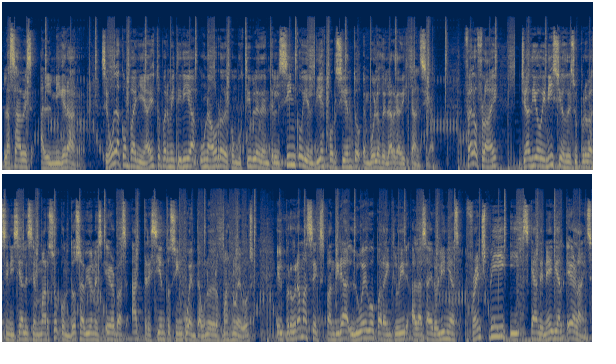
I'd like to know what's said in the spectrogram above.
las aves al migrar. Según la compañía, esto permitiría un ahorro de combustible de entre el 5 y el 10% en vuelos de larga distancia. Fellowfly ya dio inicios de sus pruebas iniciales en marzo con dos aviones Airbus A350, uno de los más nuevos. El programa se expandirá luego para incluir a las aerolíneas French Bee y Scandinavian Airlines,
